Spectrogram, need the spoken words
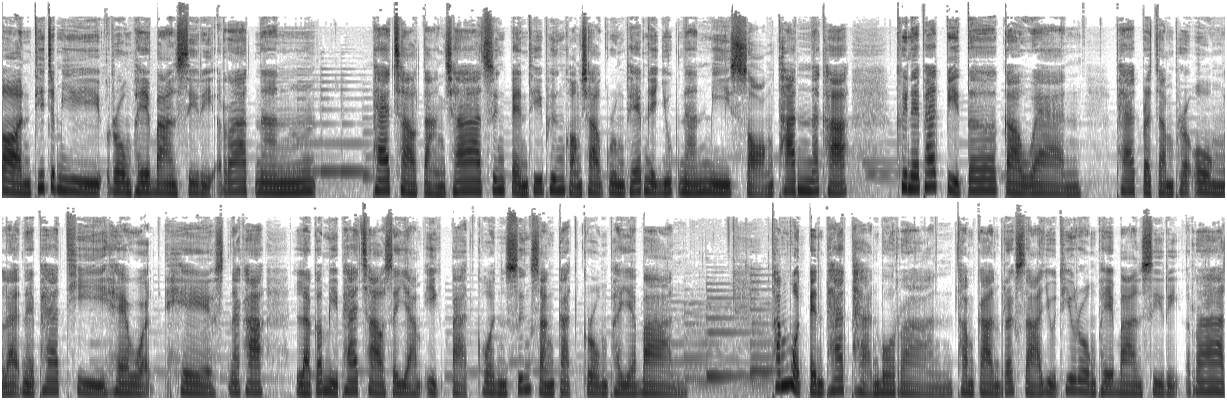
ก่อนที่จะมีโรงพยาบาลศิริราชนั้น แพทย์ชาวต่างชาติซึ่งเป็นที่พึ่งของชาวกรุงเทพในยุคนั้นมีสองท่านนะคะ คือนายแพทย์ปีเตอร์กาแวน แพทย์ประจำพระองค์ และนายแพทย์ทีเฮเวิร์ดเฮสนะคะ แล้วก็มีแพทย์ชาวสยามอีก 8 คน ซึ่งสังกัดกรมพยาบาล ทั้งหมดเป็นแพทย์แผนโบราณทำการรักษาอยู่ที่โรงพยาบาลสิริราช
